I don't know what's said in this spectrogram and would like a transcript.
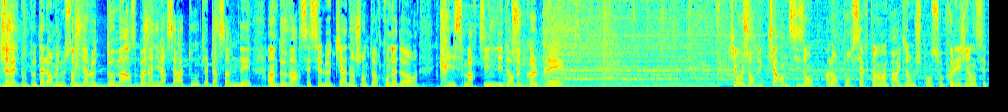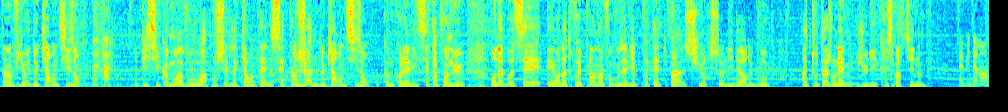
J'avais le doute tout à l'heure, mais nous sommes bien le 2 mars. Bon anniversaire à toutes les personnes nées un 2 mars. Et c'est le cas d'un chanteur qu'on adore, Chris Martin, leader de Coldplay. Qui a aujourd'hui 46 ans. Alors pour certains, par exemple, je pense aux collégiens, c'est un vieux de 46 ans. Et puis si comme moi vous vous rapprochez de la quarantaine, c'est un jeune de 46 ans. Comme quoi la vie, c'est un point de vue. On a bossé et on a trouvé plein d'infos que vous aviez peut-être pas sur ce leader du groupe. À tout âge, on l'aime. Julie, Chris Martin, Évidemment,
